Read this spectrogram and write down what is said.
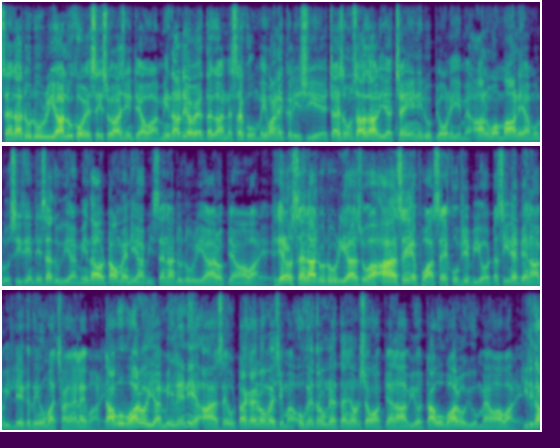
စန်တာဒိုဒိုရီယာလို့ခေါ်တဲ့စိတ်ဆွမ်းအားရှင်တယောက်ဟာမင်းသားတယောက်ရဲ့အသက်က20ကိုမိန်းမနဲ့ကလေးရှိရဲ့အကြိုက်ဆုံးစားစာတွေကချန်ရင်းနေလို့ပြောနေရင်ပဲအားလုံးကမားနေရမို့လို့စီစဉ်တင်ဆက်သူတွေကမင်းသားကိုတောင်းမဲ့နေရပြီးစန်တာဒိုဒိုရီယာကတော့ပြန်သွားပါတယ်တကယ်တော့စန်တာဒိုဒိုရီယာဆိုတာအာဆဲအဖွာဆဲခိုဖြစ်ပြီးတော့တစီနဲ့ပြန်လာပြီးလေကသိန်းဦးမှာခြာခိုင်းလိုက်ပါတယ်တာဘိုဘွားတို့ကြီးကမေလင်းနေရဲ့အာဆဲကိုတိုက်ခိုက်တော့မဲ့အချိန်မှာအိုခဲသလုံးနဲ့တန်ချောင်းတစ်ချောင်းကပြန်လာပြီးတော့တာဘိုဘွားတို့ကြီးကိုမှန်သွားပါတယ်ဒီတခါ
